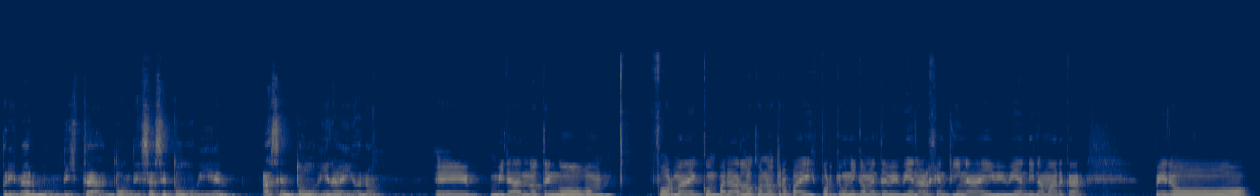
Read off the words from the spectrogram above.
primer mundista donde se hace todo bien? ¿Hacen todo bien ahí o no? Eh, mira, no tengo forma de compararlo con otro país porque únicamente viví en Argentina y viví en Dinamarca, pero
